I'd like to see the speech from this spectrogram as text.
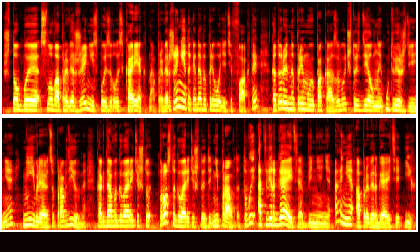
чтобы слово опровержение использовалось корректно. Опровержение это когда вы приводите факты, которые напрямую показывают, что сделаны утверждения не являются правдивыми. Когда вы говорите, что просто говорите, что это неправда, то вы отвергаете обвинения, а не опровергаете их.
